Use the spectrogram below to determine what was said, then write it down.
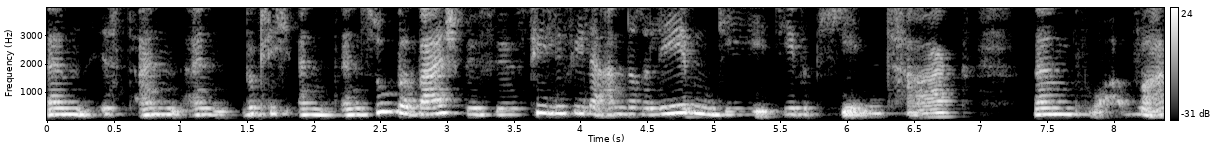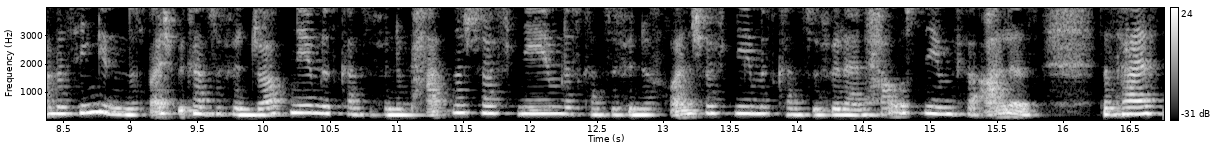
ähm, ist ein, ein wirklich ein, ein super Beispiel für viele, viele andere Leben, die, die wirklich jeden Tag ähm, wo, woanders hingehen. Und das Beispiel kannst du für einen Job nehmen, das kannst du für eine Partnerschaft nehmen, das kannst du für eine Freundschaft nehmen, das kannst du für dein Haus nehmen, für alles. Das heißt,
